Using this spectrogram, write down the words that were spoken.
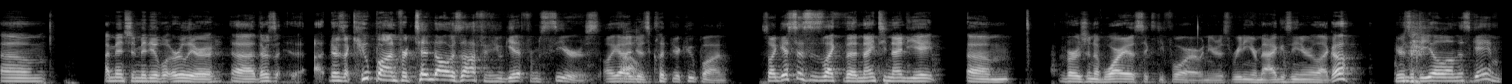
Um, I mentioned MediEvil earlier. Uh, there's a, uh, there's a coupon for ten dollars off if you get it from Sears. All you gotta Oh. do is clip your coupon. So I guess this is like the 1998 um, version of Wario 64 when you're just reading your magazine. and You're like, oh, here's a deal on this game.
